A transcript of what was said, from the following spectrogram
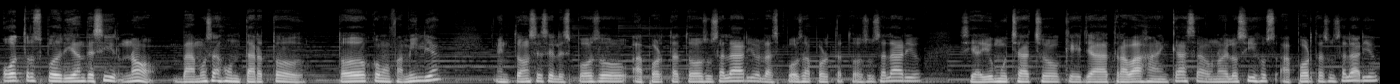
Otros podrían decir, no, vamos a juntar todo, todo como familia. Entonces el esposo aporta todo su salario, la esposa aporta todo su salario. Si hay un muchacho que ya trabaja en casa, uno de los hijos aporta su salario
